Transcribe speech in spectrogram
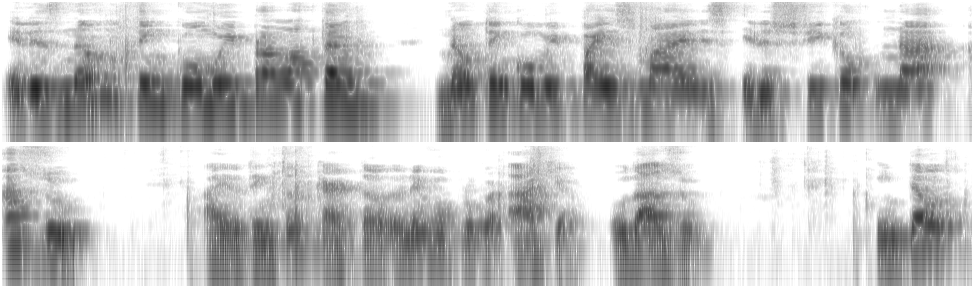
Eles não têm como ir para Latam, não tem como ir para Smiles, eles ficam na Azul. Ah, eu tenho tanto cartão, eu nem vou procurar. Ah, aqui, ó, o da Azul. Então,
